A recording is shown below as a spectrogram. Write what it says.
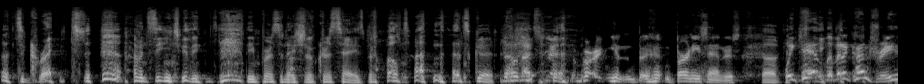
That's great. I haven't seen you do the, the, impersonation of Chris Hayes, but well done. That's good. No, that's Bernie Sanders. Okay. We can't live in a country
